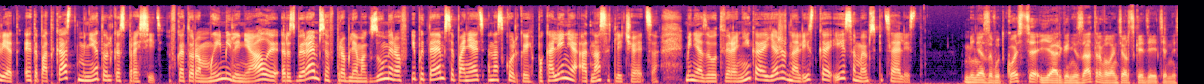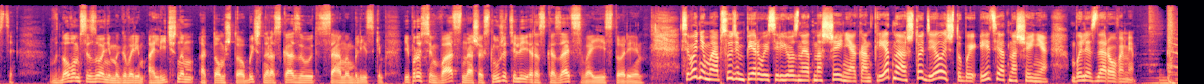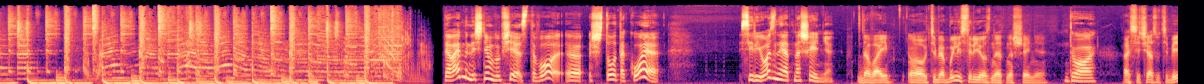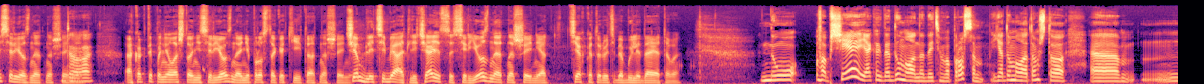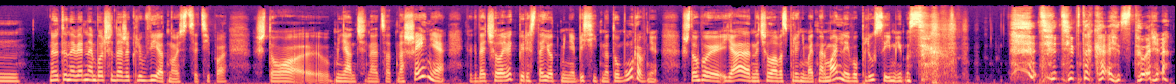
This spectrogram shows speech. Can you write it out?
Привет, это подкаст «Мне только спросить», в котором мы, миллениалы, разбираемся в проблемах зумеров и пытаемся понять, насколько их поколение от нас отличается. Меня зовут Вероника, я журналистка и SMM-специалист. Меня зовут Костя, я организатор волонтерской деятельности. В новом сезоне мы говорим о личном, о том, что обычно рассказывают самым близким, и просим вас, наших слушателей, рассказать свои истории. Сегодня мы обсудим первые серьезные отношения, а конкретно, что делать, чтобы эти отношения были здоровыми. Давай мы начнем вообще с того, э, что такое серьезные отношения. Давай. А, у тебя были серьезные отношения? Да. А сейчас у тебя есть серьезные отношения? Да. А как ты поняла, что они серьезные, а не просто какие-то отношения? Чем для тебя отличаются серьезные отношения от тех, которые у тебя были до этого? Ну, вообще, я когда думала над этим вопросом, я думала о том, что э, ну, это, наверное, больше даже к любви относится, типа, что э, у меня начинаются отношения, когда человек перестает меня бесить на том уровне, чтобы я начала воспринимать нормально его плюсы и минусы. Типа такая история.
